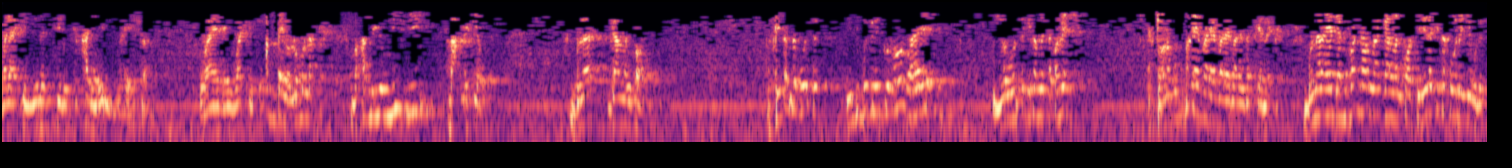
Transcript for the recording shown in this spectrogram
walakin yunazzilu bi qadarin ma yasha waaye day wàcce ci ab dayoo lu mu nag ma xam ne yow nit yi baax na ci yow du la gàllankoor parce que itam nag wërsëg nit ñi bëgg nañ ko lool waaye loolu wërsëg itam nag dafa nekk coono bu baree baree baree baree daf cee nekk bu naree dem ba nar la gàllankoor ci li la ci taxoon a ñëw nag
